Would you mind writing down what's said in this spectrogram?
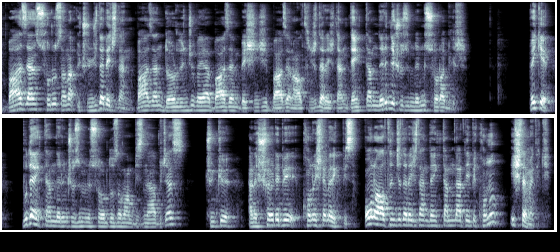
bazen soru sana üçüncü dereceden bazen dördüncü veya bazen beşinci bazen altıncı dereceden denklemlerin de çözümlerini sorabilir. Peki bu denklemlerin çözümünü sorduğu zaman biz ne yapacağız? Çünkü hani şöyle bir konu işlemedik biz. 16. dereceden denklemler diye bir konu işlemedik.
